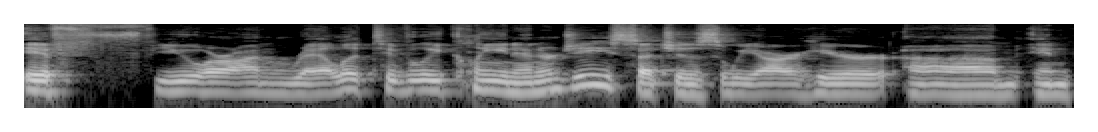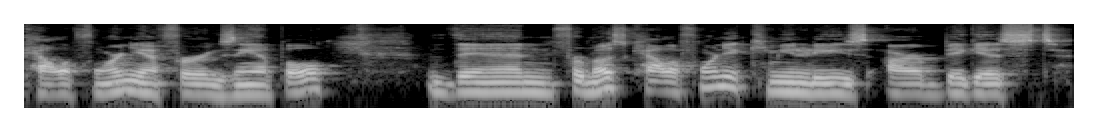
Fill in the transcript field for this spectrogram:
if you are on relatively clean energy, such as we are here um, in California, for example, then for most California communities, our biggest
